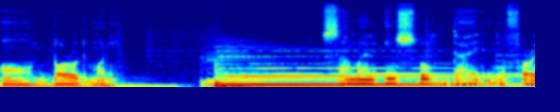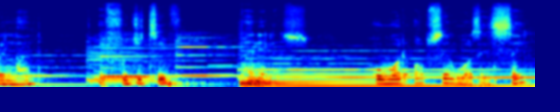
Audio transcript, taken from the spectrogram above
on borrowed money. Samuel Insull died in a foreign land, a fugitive, penniless. Howard Hopson was insane.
